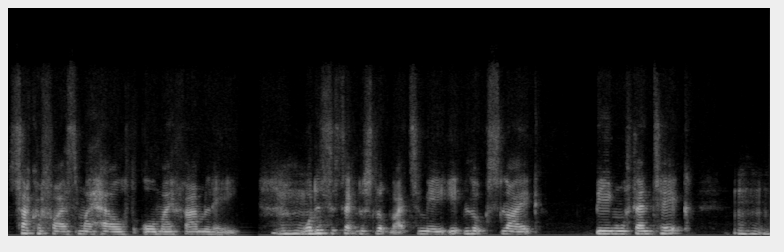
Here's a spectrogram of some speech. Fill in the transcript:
sacrifice my health or my family. Mm-hmm. what does success look like to me? It looks like being authentic, mm-hmm.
